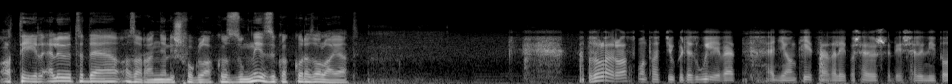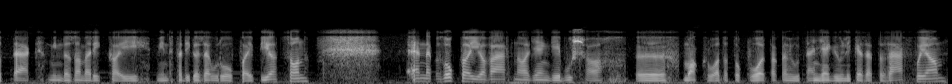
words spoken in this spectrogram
a tél előtt, de az aranyjal is foglalkozzunk. Nézzük akkor az olajat. Hát az olajról azt mondhatjuk, hogy az új évet egy olyan 2%-os erősödéssel indították mind az amerikai, mind pedig az európai piacon. Ennek az okai a vártnál gyengébb USA ö, makroadatok voltak, ami után gyengülni kezdett az árfolyam.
